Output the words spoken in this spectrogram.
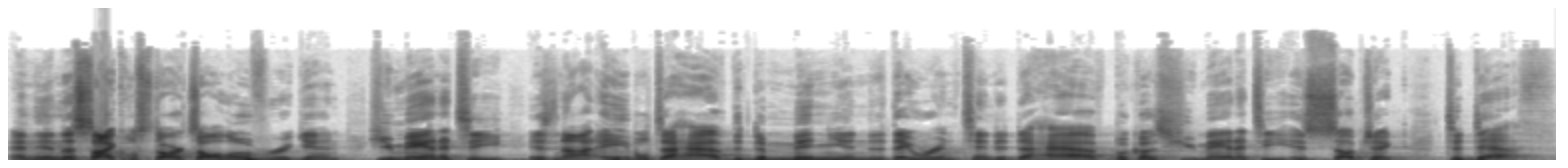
And then the cycle starts all over again. Humanity is not able to have the dominion that they were intended to have because humanity is subject to death.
